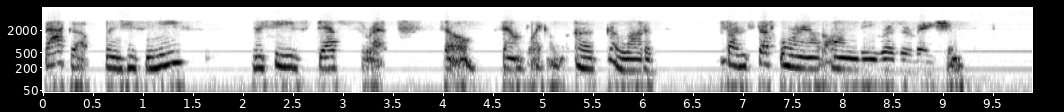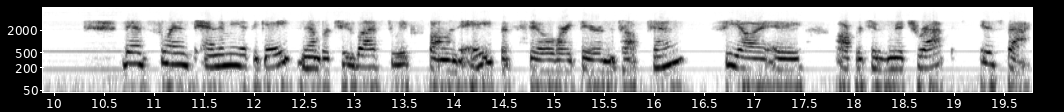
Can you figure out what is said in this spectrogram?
backup when his niece receives death threats. So sounds like a, a, a lot of fun stuff going out on the reservation. Vince Flynn's Enemy at the Gate, number two last week, fallen to eight, but still right there in the top ten. CIA operative Mitch Rapp is back.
